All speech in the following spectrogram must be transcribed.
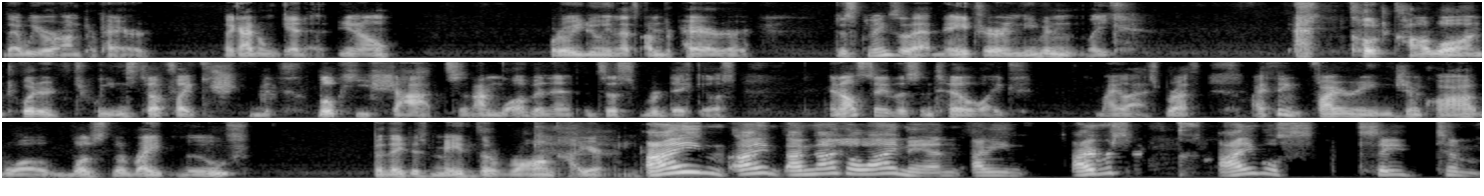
That we were unprepared. Like, I don't get it. You know, What are we doing that's unprepared? Or just things of that nature. And even like Coach Caldwell on Twitter tweeting stuff like sh- low key shots, and I'm loving it. It's just ridiculous. And I'll say this until like my last breath. I think firing Jim Caldwell was the right move, but they just made the wrong hiring. I'm I'm I'm not gonna lie, man. I mean, I res- I will say to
